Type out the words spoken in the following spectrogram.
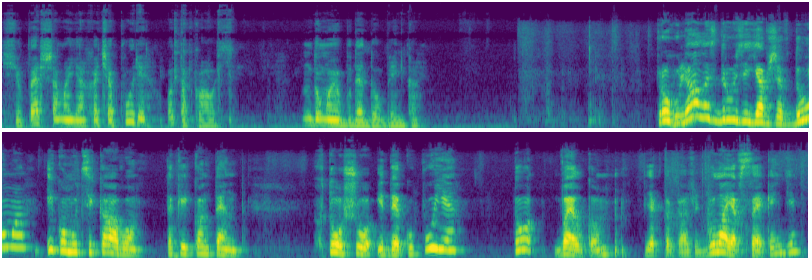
Що перша моя хачапурі отака ось. Думаю, буде добренька. Прогулялась, друзі, я вже вдома. І кому цікаво такий контент, хто що і де купує, то welcome, як то кажуть. Була я в секенді.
